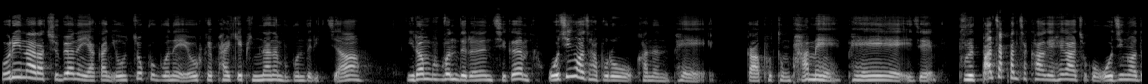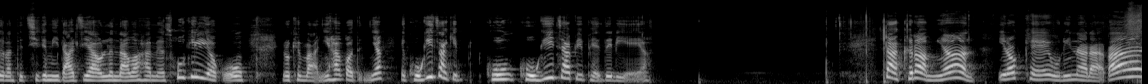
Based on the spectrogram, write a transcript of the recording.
우리나라 주변에 약간 이쪽 부분에 이렇게 밝게 빛나는 부분들 있죠. 이런 부분들은 지금 오징어 잡으러 가는 배가 보통 밤에 배에 이제 불 반짝반짝하게 해가지고 오징어들한테 지금이 낮이야 얼른 나와 하면 속이려고 이렇게 많이 하거든요. 고기잡이 고, 고기잡이 배들이에요. 자, 그러면 이렇게 우리나라가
